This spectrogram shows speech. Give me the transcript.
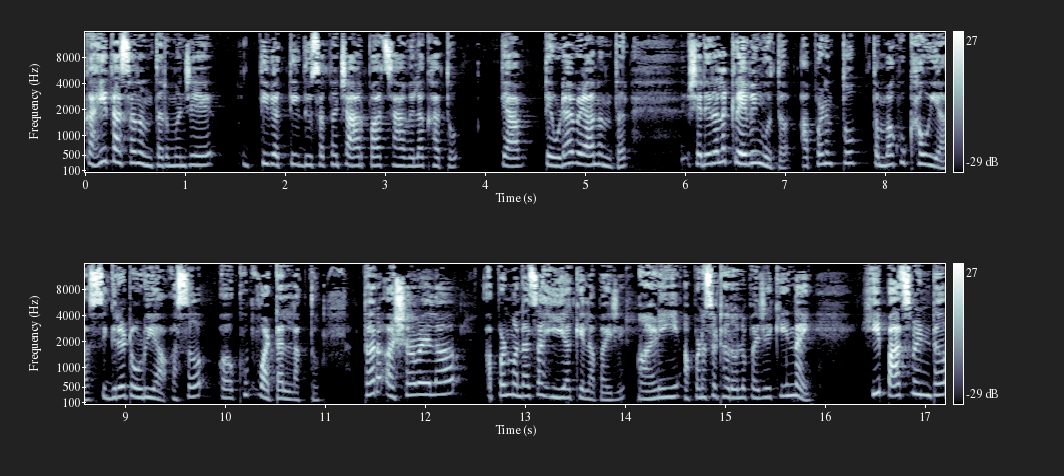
काही तासानंतर म्हणजे ती व्यक्ती दिवसातनं चार पाच सहा वेळा खातो. त्या तेवढ्या वेळानंतर शरीराला क्रेविंग होतं. आपण तो तंबाखू खाऊया सिगरेट ओढूया असं खूप वाटायला लागतं. तर अशा वेळेला आपण मनाचा हिया केला पाहिजे. आणि आपण असं ठरवलं पाहिजे की नाही ही पाच मिनिटं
